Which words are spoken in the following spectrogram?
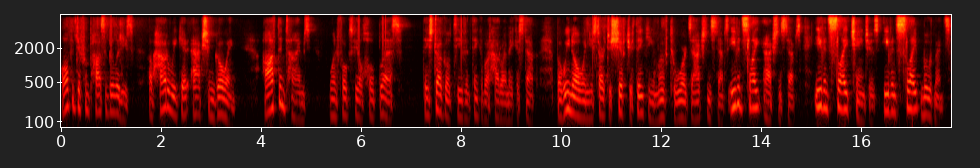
all the different possibilities of how do we get action going, oftentimes when folks feel hopeless, they struggle to even think about how do I make a step. But we know when you start to shift your thinking and move towards action steps, even slight action steps, even slight changes, even slight movements,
